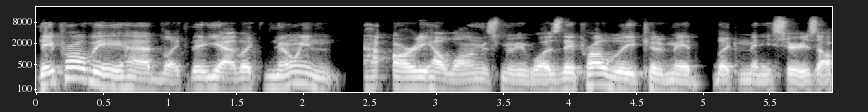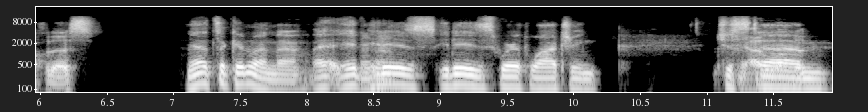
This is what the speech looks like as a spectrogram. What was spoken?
they probably had like the yeah like knowing how, already how long this movie was they probably could have made like a mini series off of this Yeah, it's a good one though. It, it Mhm. is it is worth watching. Just Yeah, I love it. um,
